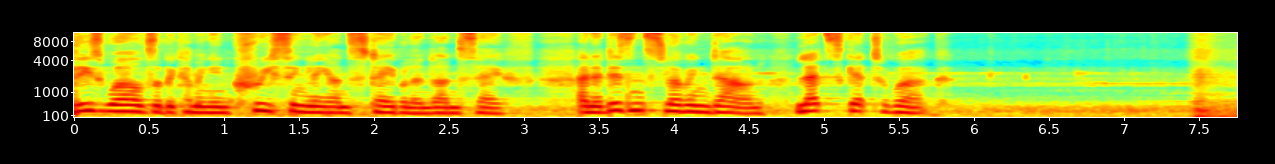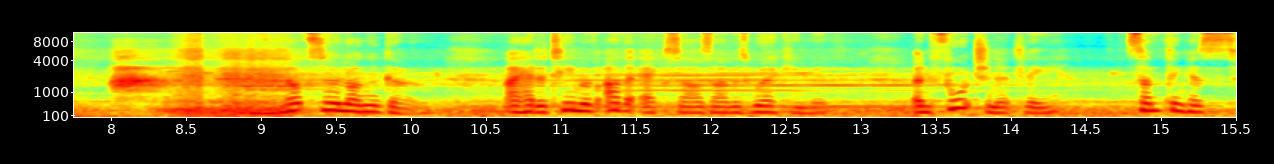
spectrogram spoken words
These worlds are becoming increasingly unstable and unsafe, and it isn't slowing down. Let's get to work. Not so long ago, I had a team of other exiles I was working with. Unfortunately, something has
